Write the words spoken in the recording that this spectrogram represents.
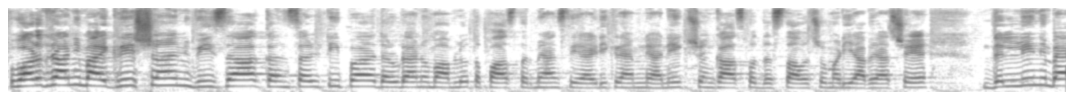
વડોદરાની માઇગ્રેશન, વિઝા, કન્સલ્ટી પર દરોડાનો મામલો તપાસ દરમિયાન સીઆઈડી ક્રાઇમને અનેક શંકાસ્પદ દસ્તાવેજો મળી આવ્યા છે. દિલ્હીની બે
